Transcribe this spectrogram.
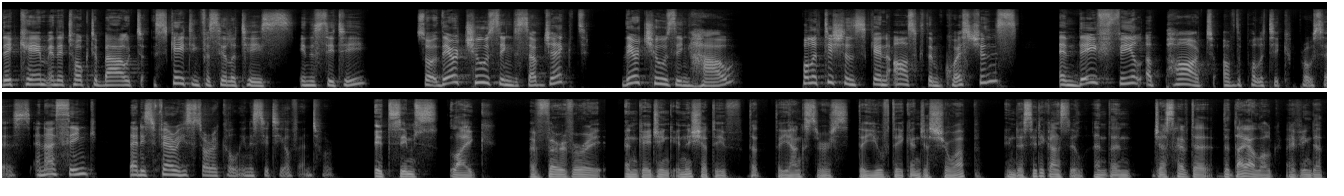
They came and they talked about skating facilities in the city. So they're choosing the subject, they're choosing how. Politicians can ask them questions and they feel a part of the political process. And I think that is very historical in the city of Antwerp. It seems like a very, very engaging initiative that the youngsters, the youth, they can just show up in the city council and then just have the, the dialogue. I think that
